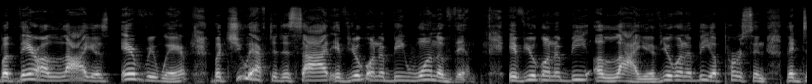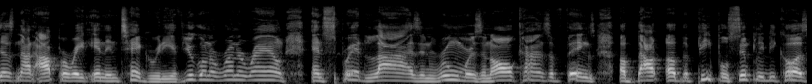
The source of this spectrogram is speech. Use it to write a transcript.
but there are liars everywhere. But you have to decide if you're going to be one of them, if you're going to be a liar, if you're going to be a person that does not operate in integrity, if you're going to run around and spread lies and rumors and all kinds of things about other people simply because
